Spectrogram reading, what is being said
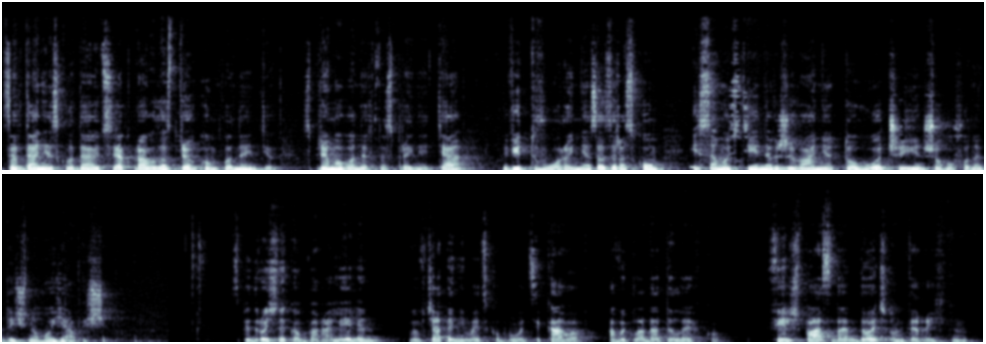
Завдання складаються, як правило, з трьох компонентів, спрямованих на сприйняття, відтворення за зразком і самостійне вживання того чи іншого фонетичного явища. З підручником паралелен вивчати німецьку було цікаво, а викладати легко. Viel Spaß beim Deutsch!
